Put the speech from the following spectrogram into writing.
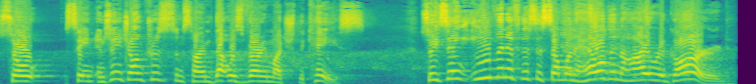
So, Saint, in St. John Chrysostom's time, that was very much the case. So he's saying, even if this is someone held in high regard,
